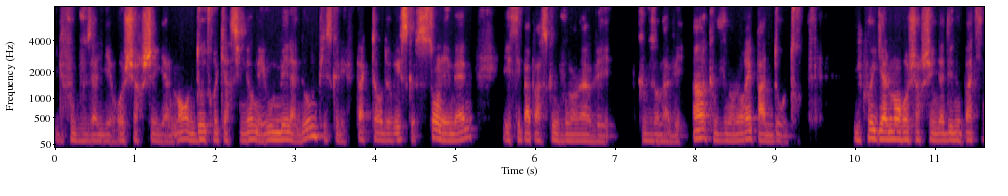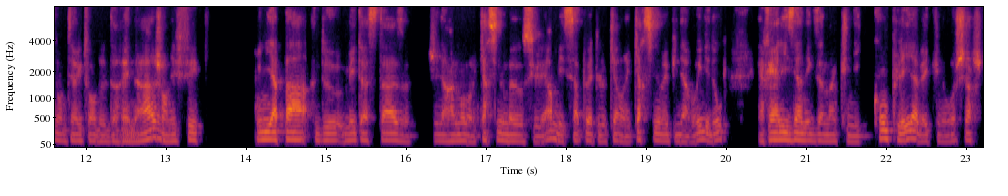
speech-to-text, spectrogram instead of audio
il faut que vous alliez rechercher également d'autres carcinomes et ou mélanomes, puisque les facteurs de risque sont les mêmes. Et ce n'est pas parce que vous en avez que vous en avez un que vous n'en aurez pas d'autres. Il faut également rechercher une adénopathie dans le territoire de drainage. En effet, il n'y a pas de métastase généralement dans le carcinome basocellulaire, mais ça peut être le cas dans les carcinomes épidermoïdes. Et donc, réaliser un examen clinique complet avec une recherche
